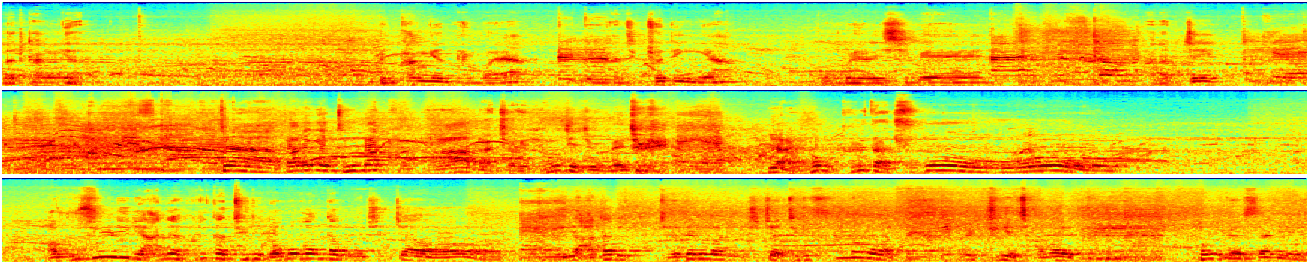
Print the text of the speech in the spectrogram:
몇 학년? 6학년 된 거야? 아직 초딩이야? 공부 열심히 해 알았지? 자 빠르게 두 바퀴 아나 저 형제 좀왜 저래 야형 그러다 죽어. 아 웃을 일이 아니야. 그러니까 뒤로 넘어간다고 진짜. 이 아다리 제대로 맞으면 진짜 뒤로 훅 넘어간다. 뒤에 잡아야 돼형 몇 살이에요?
